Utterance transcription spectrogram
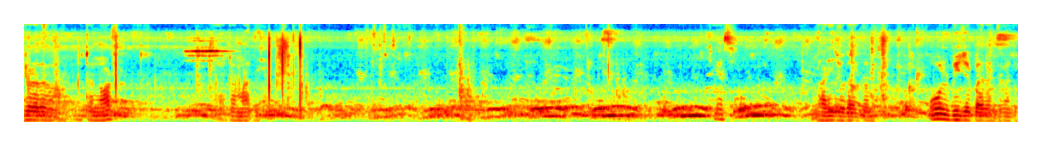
জোড়া দেখো এটা নর এটা মাদি ঠিক আছে ভারী জোড়া একদম ওল্ড ব্রিজের পায়রা একদম এটা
